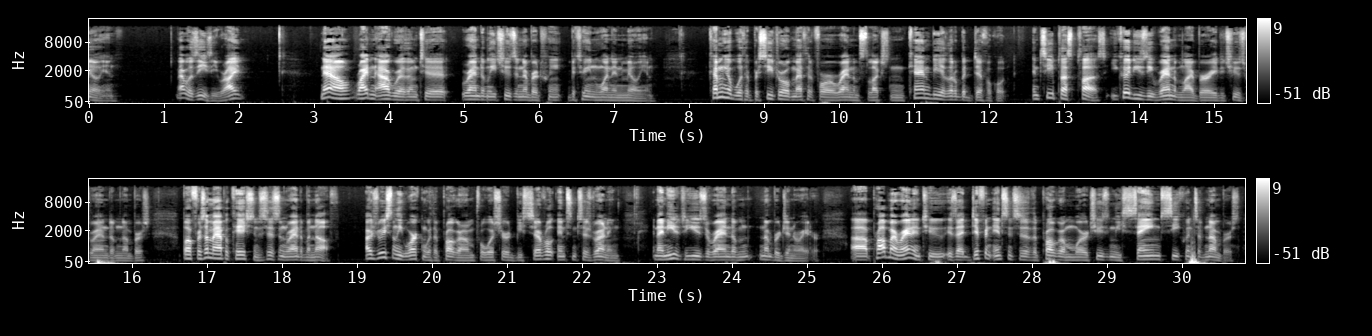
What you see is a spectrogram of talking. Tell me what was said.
million. That was easy, right? Now, write an algorithm to randomly choose a number between, between 1 and a million. Coming up with a procedural method for a random selection can be a little bit difficult. In C++, you could use the random library to choose random numbers, but for some applications, this isn't random enough. I was recently working with a program for which there would be several instances running, and I needed to use a random number generator. Uh, problem I ran into is that different instances of the program were choosing the same sequence of numbers.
